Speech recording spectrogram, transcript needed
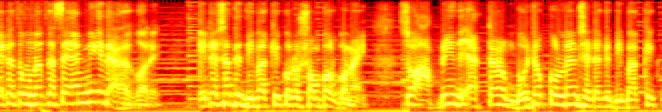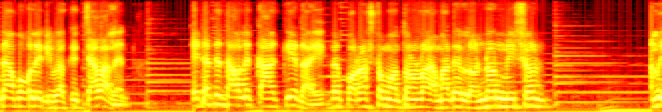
এটা তো ওনার কাছে এমনি দেখা করে। এটার সাথে দ্বিপাক্ষিক কোনো সম্পর্ক নাই। সো আপনি একটা বৈঠক করলেন, সেটাকে দ্বিপাক্ষিক না বলে দ্বিপাক্ষিক চালালেন। এটাতে তাহলে কার কে দায়? এটা পররাষ্ট্র মন্ত্রণালয়, আমাদের লন্ডন মিশন, আমি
